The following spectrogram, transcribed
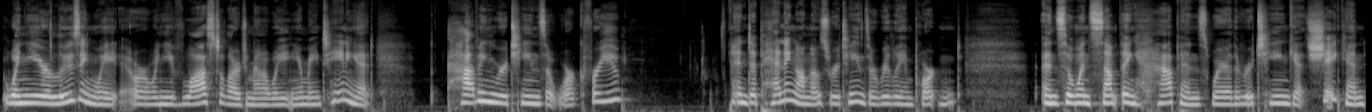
When you're losing weight or when you've lost a large amount of weight and you're maintaining it, having routines that work for you and depending on those routines are really important. And so when something happens where the routine gets shaken,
